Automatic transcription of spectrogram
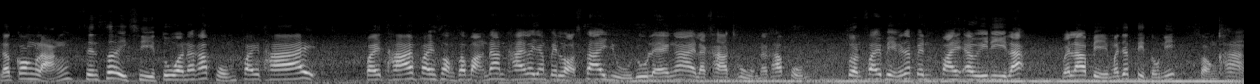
แล้วกล้องหลังเซ็นเซอร์อีก 4 ตัวนะครับผม ไฟท้าย ไฟท้ายไฟส่องสว่างด้านท้ายก็ยังเป็นหลอดไส้อยู่ดูแลง่ายราคาถูกนะครับผมส่วนไฟเบรกก็จะเป็นไฟ LED ละเวลาเบรกมันจะติดตรงนี้ 2 ข้าง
